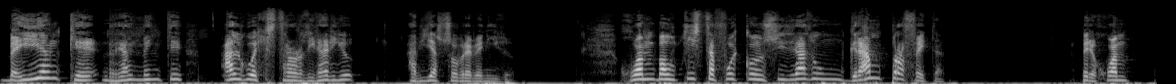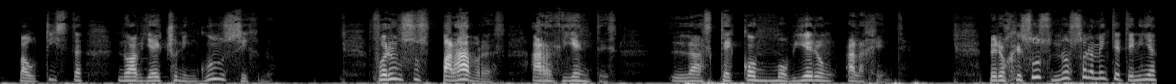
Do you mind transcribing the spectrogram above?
Veían que realmente algo extraordinario había sobrevenido. Juan Bautista fue considerado un gran profeta, pero Juan Bautista no había hecho ningún signo. Fueron sus palabras ardientes las que conmovieron a la gente. Pero Jesús no solamente tenía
